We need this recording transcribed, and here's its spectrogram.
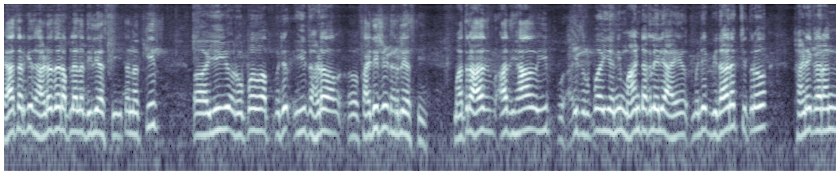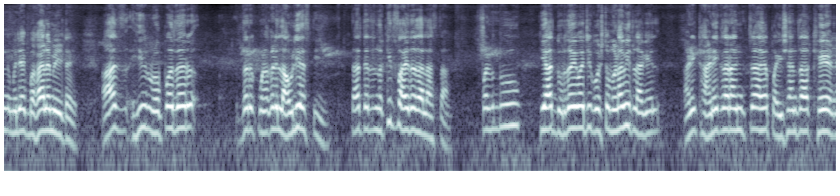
ह्यासारखी झाडं जर आपल्याला दिली असती तर नक्कीच ही रोपं म्हणजे ही झाडं फायदेशीर ठरली असती. मात्र आज आज ह्या ही ही रोपं यांनी मान टाकलेली आहे. म्हणजे एक विदारक चित्र ठाणेकरां म्हणजे एक बघायला मिळतं आहे आज ही रोपं जर जर कोणाकडे लावली असती तर त्याचा नक्कीच फायदा झाला असता. परंतु ही आज दुर्दैवाची गोष्ट म्हणावीच लागेल आणि ठाणेकरांचा या पैशांचा खेळ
